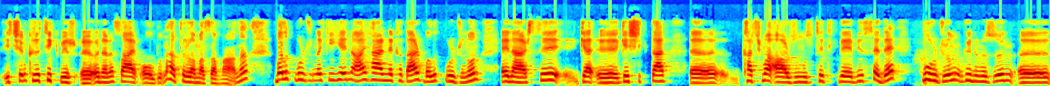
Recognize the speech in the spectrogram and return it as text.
için kritik bir e, öneme sahip olduğunu hatırlama zamanı. Balık burcundaki yeni ay her ne kadar balık burcunun enerjisi e, geçtikten e, kaçma arzunuzu tetikleyebilse de burcun günümüzün e,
